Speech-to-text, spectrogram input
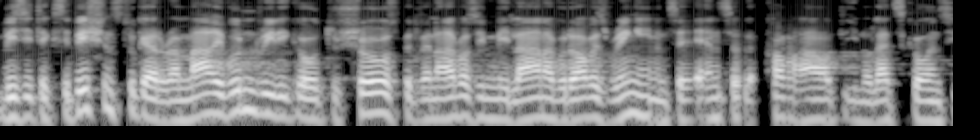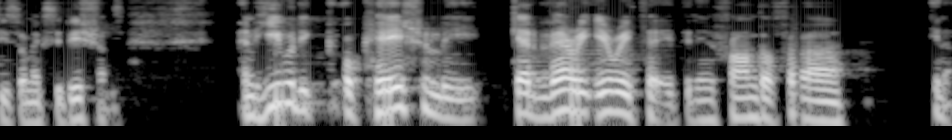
visit exhibitions together. And Mari wouldn't really go to shows, but when I was in Milan, I would always ring him and say, come out, you know, let's go and see some exhibitions. And he would occasionally get very irritated in front of, uh, you know,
